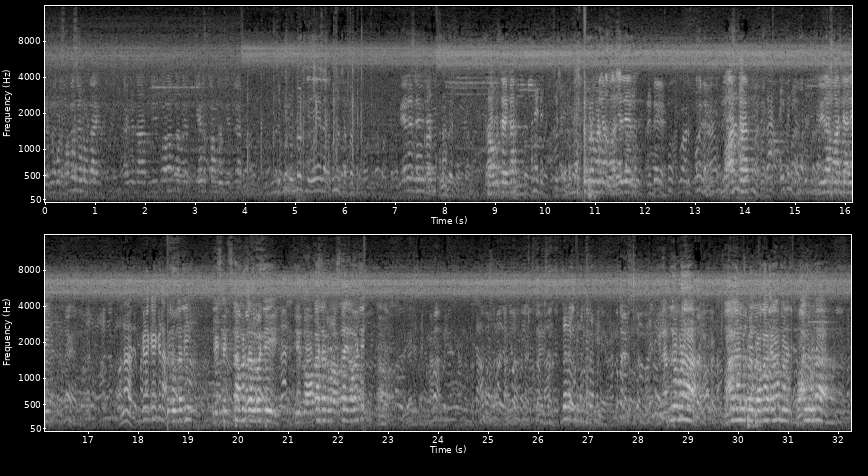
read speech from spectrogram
రెండు మూడు సమస్యలు ఉంటాయి అవి నాకు మీ ద్వారా మేము చేస్తామని చెప్పారు వేరే సోమశేఖర్ సుబ్రహ్మణ్యం వజ్రదేవ్ భాస్కర్ శ్రీరామాచారి ఉన్నది మీ శక్తి సామర్థ్యాలు బట్టి మీకు అవకాశాలు కూడా వస్తాయి కాబట్టి వీళ్ళందరూ కూడా మాగాళ్ళపై ప్రభాకర మన వాళ్ళు కూడా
